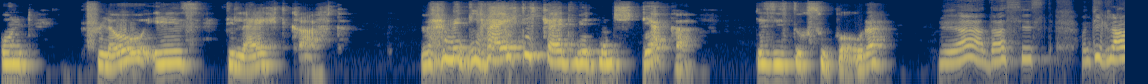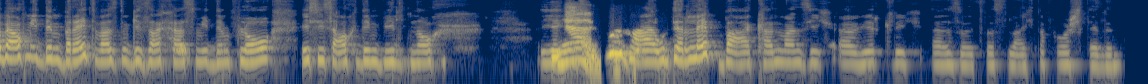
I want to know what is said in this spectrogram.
und Flow ist die Leichtkraft. Mit Leichtigkeit wird man stärker. Das ist doch super, oder? Ja, das ist, und ich glaube auch mit dem Brett, was du gesagt hast, mit dem Flow, es ist auch dem Bild noch ja, fühlbar und erlebbar, kann man sich äh, wirklich äh, so etwas leichter vorstellen.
